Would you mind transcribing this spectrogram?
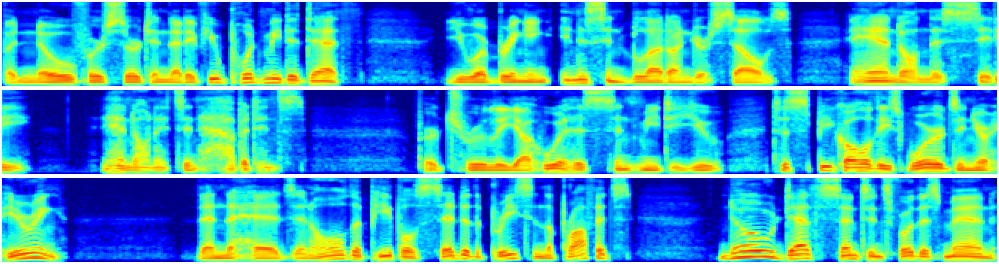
But know for certain that if you put me to death, you are bringing innocent blood on yourselves, and on this city, and on its inhabitants. For truly Yahuwah has sent me to you to speak all these words in your hearing. Then the heads and all the people said to the priests and the prophets, no death sentence for this man,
